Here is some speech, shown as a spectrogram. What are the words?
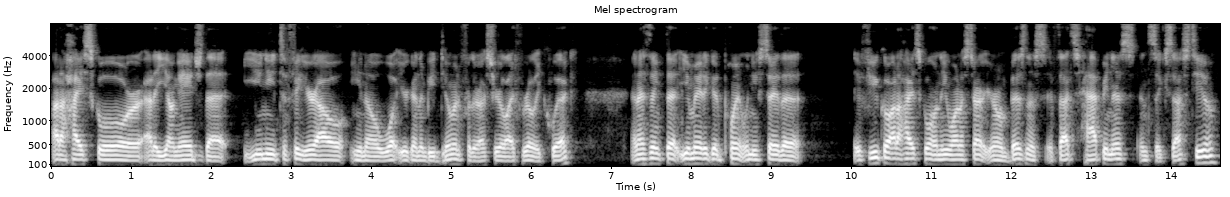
at a high school or at a young age that you need to figure out, you know, what you're going to be doing for the rest of your life really quick. And I think that you made a good point when you say that if you go out of high school and you want to start your own business, if that's happiness and success to you,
